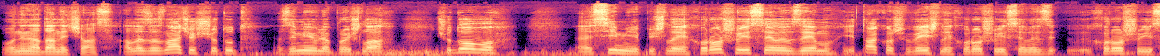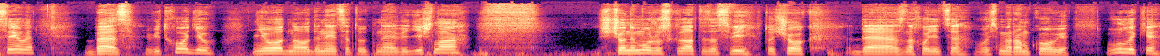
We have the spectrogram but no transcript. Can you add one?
вони на даний час. Але зазначу, що тут зимівля пройшла чудово. Е, Сім'ї пішли хорошої сили в зиму і також вийшли хорошої сили, хорошої сили без відходів. Ні одна одиниця тут не відійшла. Що не можу сказати за свій точок, де знаходяться восьмирамкові вулики.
